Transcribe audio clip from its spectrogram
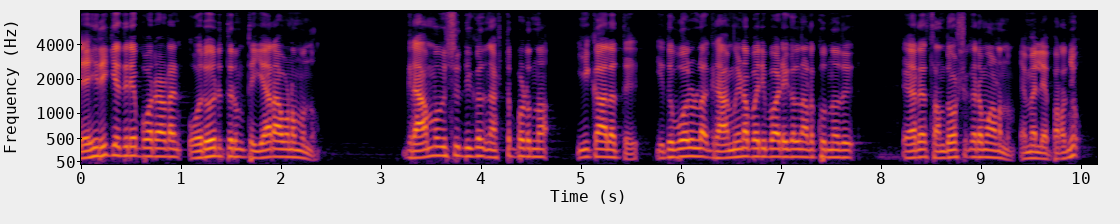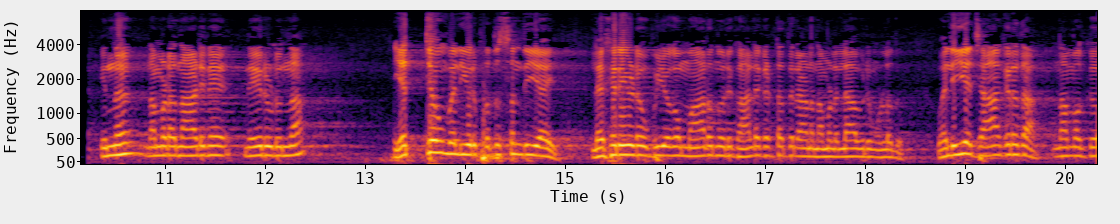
ലഹരിക്കെതിരെ പോരാടാൻ ഓരോരുത്തരും തയ്യാറാവണമെന്നും ഗ്രാമവിശുദ്ധികൾ നഷ്ടപ്പെടുന്ന ഈ കാലത്ത് ഇതുപോലുള്ള ഗ്രാമീണ പരിപാടികൾ നടക്കുന്നത് ഏറെ സന്തോഷകരമാണെന്നും എം പറഞ്ഞു. ഇന്ന് നമ്മുടെ നാടിനെ നേരിടുന്ന ഏറ്റവും വലിയൊരു പ്രതിസന്ധിയായി ലഹരിയുടെ ഉപയോഗം മാറുന്ന ഒരു കാലഘട്ടത്തിലാണ് നമ്മളെല്ലാവരും ഉള്ളത്. വലിയ ജാഗ്രത നമുക്ക്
